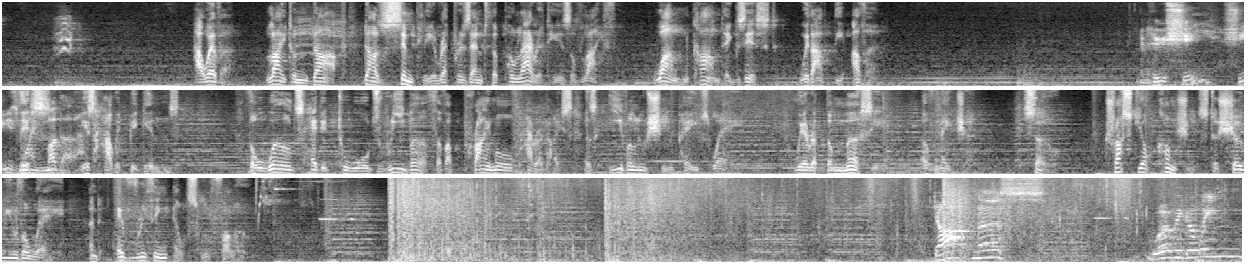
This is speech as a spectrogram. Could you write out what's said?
However, light and dark does simply represent the polarities of life. One can't exist without the other. And who's she? She's This my mother. is how it begins. The world's headed towards rebirth of a primal paradise as evolution paves way. We're at the mercy of nature. So, trust your conscience to show you the way, and everything else will follow. Darkness! Where are we going?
